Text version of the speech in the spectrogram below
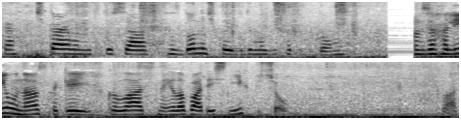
Таке, чекаємо татуся з донечкою і будемо їхати додому. Взагалі у нас такий класний лопатий сніг пішов. Клас.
